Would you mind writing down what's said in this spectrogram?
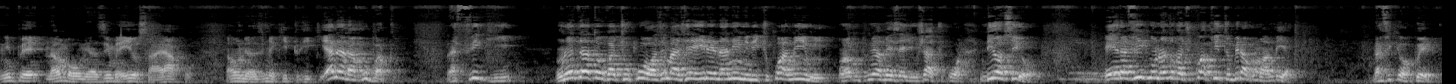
nipe naomba uniazime hiyo saa yako au uniazime kitu hiki. Yani anakupa tu. Rafiki unaweza hata ukachukua wasema sasa ile na nini nilichukua mimi? Unamtumia message ushachukua. Ndio sio? Eh rafiki unaweza ukachukua kitu bila kumwambia. Rafiki wa kweli.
